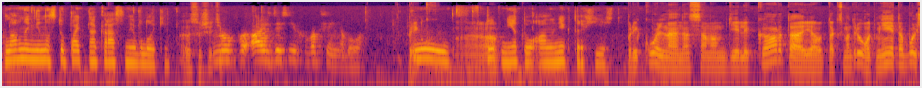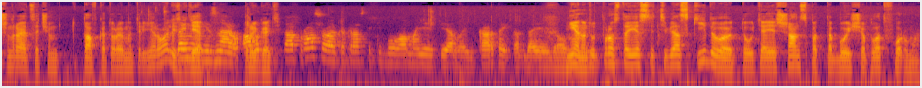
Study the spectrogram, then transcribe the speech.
Главное не наступать на красные блоки. Э, Слушайте, Ну, а здесь их вообще не было. прик- Ну, э, тут нету, а на некоторых есть. прикольная на самом деле карта. Я вот так смотрю. Вот мне это больше нравится, чем та, в которой мы тренировались, да где не, не знаю. прыгать? А вот та прошлая как раз-таки была моей первой картой, когда я играл. Не, ну тут просто если тебя скидывают, то у тебя есть шанс под тобой еще платформа.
